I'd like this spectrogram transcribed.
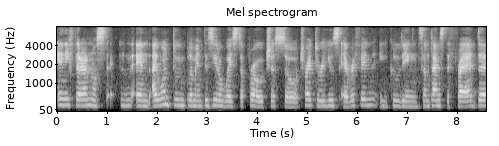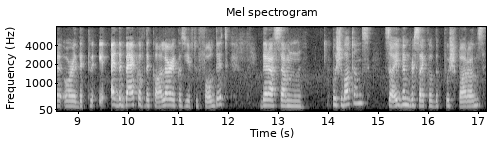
and if there are no st- and i want to implement the zero waste approach so try to reuse everything including sometimes the thread uh, or the at the back of the collar because you have to fold it. There are some push buttons so i even recycle the push buttons.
